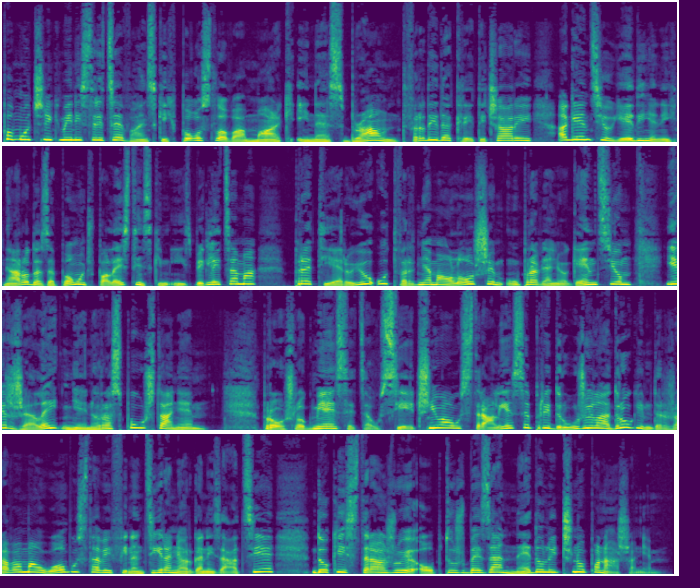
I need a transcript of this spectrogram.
Pomoćnik ministrice vanjskih poslova Mark Ines Brown tvrdi da kritičari Agenciju Ujedinjenih naroda za pomoć palestinskim izbjeglicama pretjeruju u tvrdnjama o lošem upravljanju agencijom jer žele njeno raspuštanje. Prošlog mjeseca u siječnju Australija se pridružila drugim državama u obustavi financiranja organizacije dok istražuje optužbe za nedolično ponašanje.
